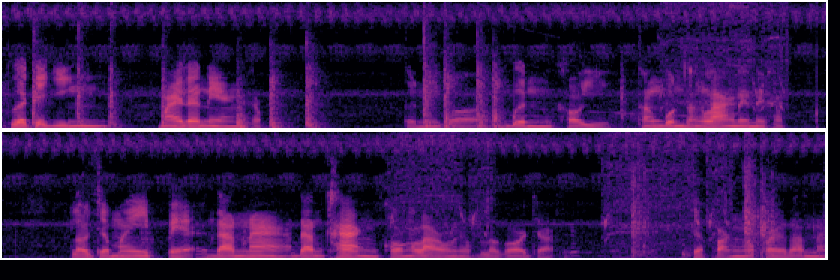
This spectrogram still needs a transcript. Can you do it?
เพื่อจะยิงไม้ระแนงครับ ตัวนี้ก็เบิ้ลเข้าอีกทั้งบนทั้งล่างเลยนะครับ เราจะไม่แปะด้านหน้าด้านข้างของเรานะครับ เราก็จะจะฝังเข้าไปด้านใน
